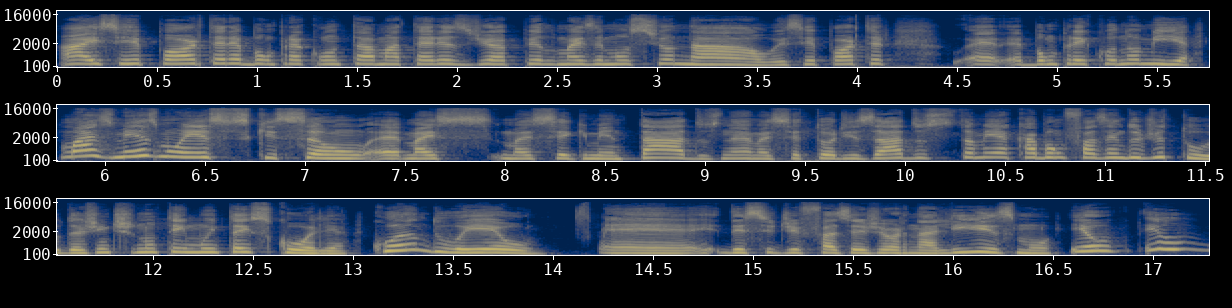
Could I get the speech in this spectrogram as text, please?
ah, esse repórter é bom para contar matérias de apelo mais emocional. Esse repórter é, é bom para economia. Mas mesmo esses que são é, mais, mais segmentados, né, mais setorizados, também acabam fazendo de tudo. A gente não tem muita escolha. Quando eu é, decidi fazer jornalismo, eu, eu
